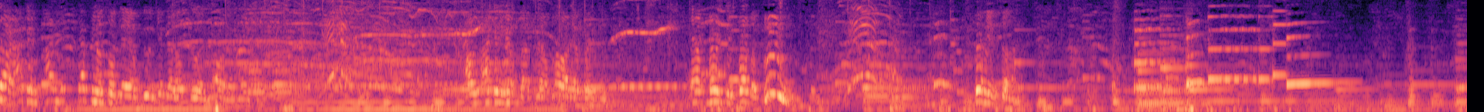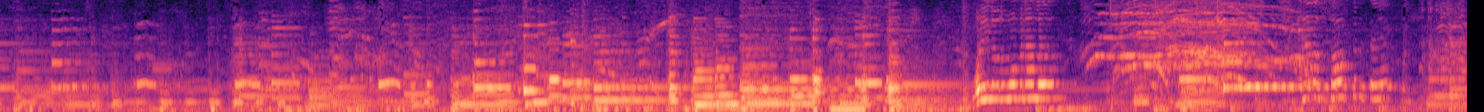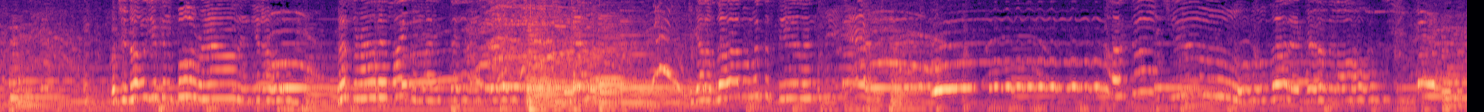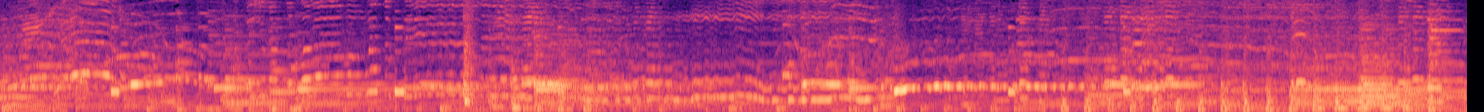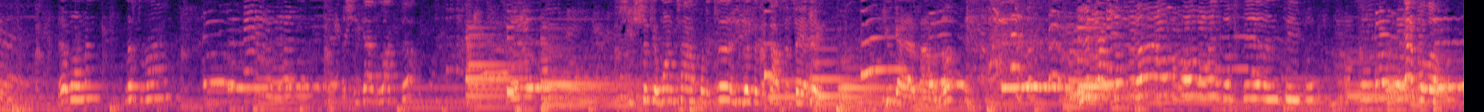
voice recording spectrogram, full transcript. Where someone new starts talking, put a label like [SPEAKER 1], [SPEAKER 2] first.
[SPEAKER 1] that feels so damn good. Give that up to him. I, I can't help myself. Lord have mercy. Have mercy, brother Blues. Go ahead, son.
[SPEAKER 2] Woman I love? Kind of soft and fat. But you know you can fool around and you know mess around and like them like that. One time for the judge. He looked at the cops and said, hey, you guys out of luck. you got the love with the feeling, people. Got the love.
